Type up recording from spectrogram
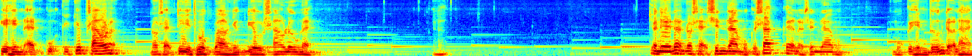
cái hình ảnh của cái kiếp sau đó nó sẽ tùy thuộc vào những điều sao lưu này. Cho nên đó, nó sẽ sinh ra một cái sắc là sinh ra một một cái hình tướng trở lại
